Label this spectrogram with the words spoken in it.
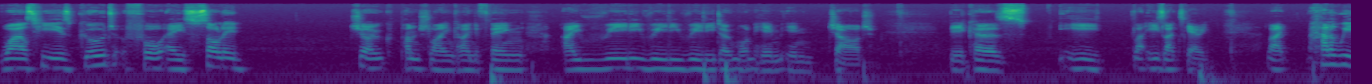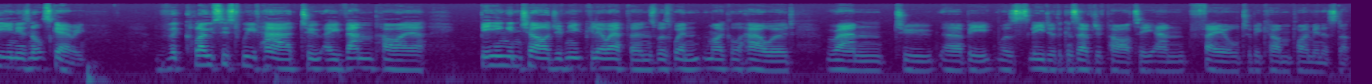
whilst he is good for a solid joke punchline kind of thing, I really, really, really don't want him in charge because he like he's like scary. Like Halloween is not scary the closest we've had to a vampire being in charge of nuclear weapons was when Michael Howard ran to uh, be was leader of the Conservative Party and failed to become prime minister.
